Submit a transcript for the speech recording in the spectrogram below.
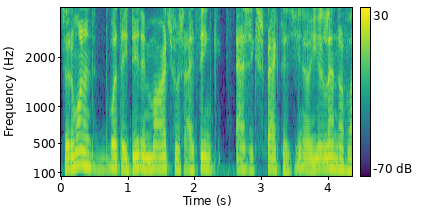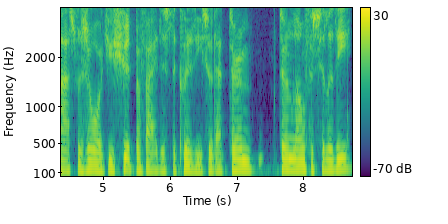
So the one what they did in March was, I think, as expected. You know, you're a lender of last resort. You should provide this liquidity. So that term term loan facility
